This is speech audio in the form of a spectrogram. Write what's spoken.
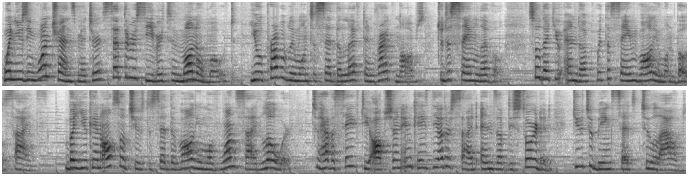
When using one transmitter, set the receiver to mono mode. You'll probably want to set the left and right knobs to the same level, so that you end up with the same volume on both sides. But you can also choose to set the volume of one side lower, to have a safety option in case the other side ends up distorted due to being set too loud.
